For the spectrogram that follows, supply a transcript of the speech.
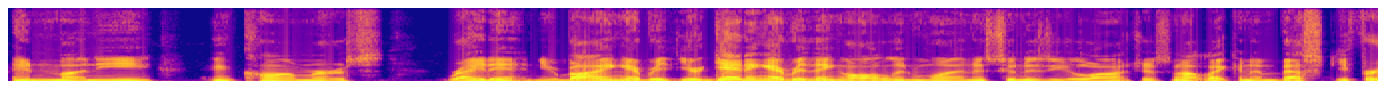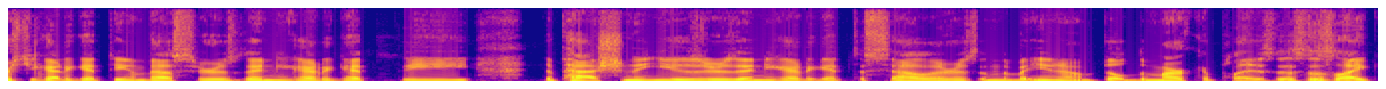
and money and commerce right in. You're buying every, you're getting everything all in one as soon as you launch. It's not like an invest. You first you got to get the investors, then you got to get the the passionate users, then you got to get the sellers, and the you know build the marketplace. This is like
